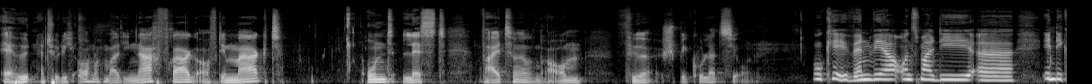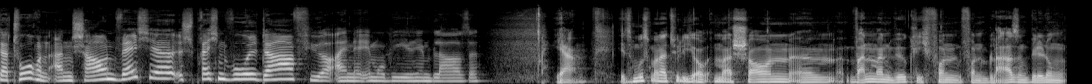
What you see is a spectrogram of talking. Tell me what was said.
erhöht natürlich auch nochmal die Nachfrage auf dem Markt und lässt weiteren Raum für Spekulation. Okay, wenn wir uns mal die äh, Indikatoren anschauen, welche sprechen wohl da für eine Immobilienblase? Ja, jetzt muss man natürlich auch immer schauen, ähm, wann man wirklich von, von Blasenbildung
